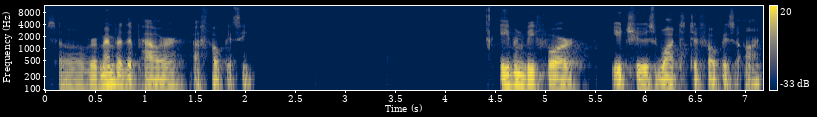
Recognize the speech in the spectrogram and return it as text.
So remember the power of focusing. Even before you choose what to focus on.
